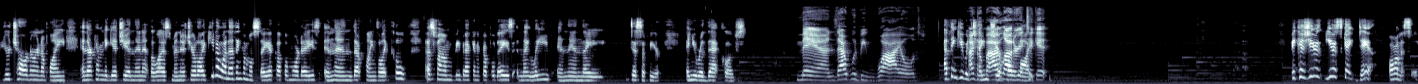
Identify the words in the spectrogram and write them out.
you're chartering a plane and they're coming to get you, and then at the last minute you're like, you know what? I think I'm gonna stay a couple more days, and then that plane's like, cool, that's fine. We'll be back in a couple days, and they leave, and then they disappear, and you were that close. Man, that would be wild. I think you would I'd go change buy your a lottery whole life. ticket. Because you you escaped death honestly.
